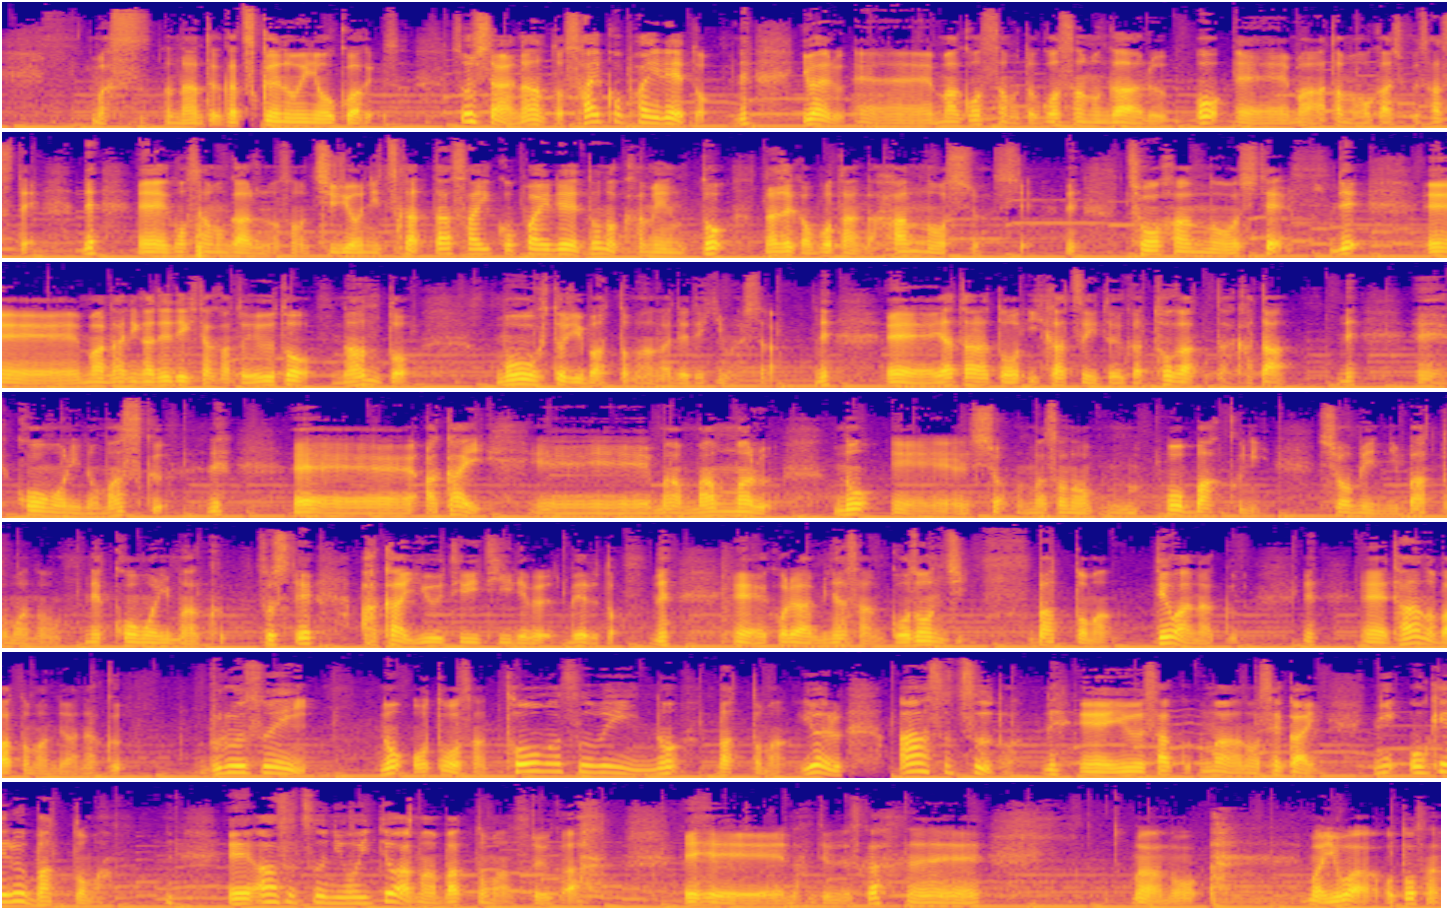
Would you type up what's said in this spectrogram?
まあ、すなんというか机の上に置くわけです。そしたらなんとサイコパイレート、ね、いわゆる、えーまあ、ゴッサムとゴッサムガールを、えーまあ、頭をおかしくさせて、で、えーゴッサムガールのその治療に使ったサイコパイレートの仮面となぜかボタンが反応しまして、ね、超反応して、で、えーまあ、何が出てきたかというと、なんと、もう一人バットマンが出てきました。ね、えーやたらといかついというか尖った方、ね、えーコウモリのマスク、ね、えー赤い、えーまあ、まん丸の、えーしょまあ、その、をバックに、正面にバットマンの、ね、コウモリマーク、そして赤いユーティリティレベルト、ね、えーこれは皆さんご存知、バットマンではなく、ね、えーただのバットマンではなく、ブルース・ウェインのお父さん、トーマス・ウェインのバットマン、いわゆるアース2と、いう作、まあ、あの世界におけるバットマン。えーアース2においては、まあ、バットマンというか、えー、なんていうんですか、えーまああの、まあ、要はお父さん、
